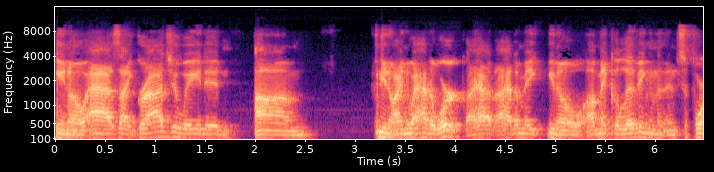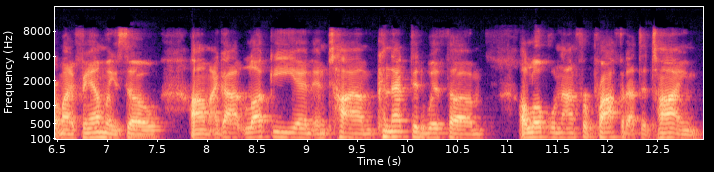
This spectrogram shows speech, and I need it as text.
you know, as I graduated, um, you know, I knew I had to work. I had I had to make you know uh, make a living and, and support my family. So um, I got lucky and and time connected with um, a local non for profit at the time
